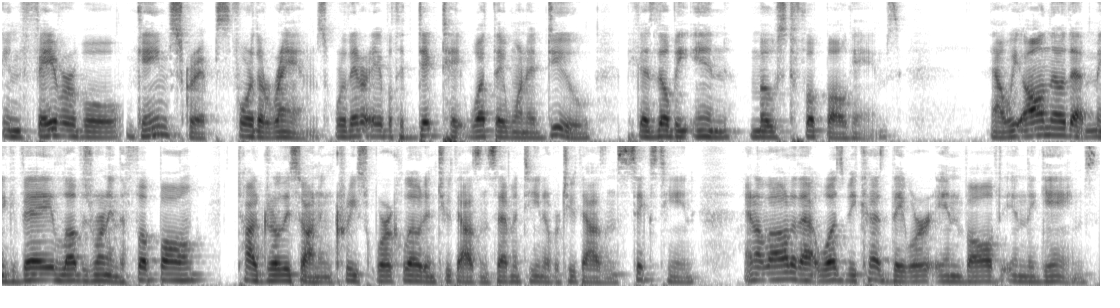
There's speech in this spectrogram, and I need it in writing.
in favorable game scripts for the Rams, where they're able to dictate what they want to do because they'll be in most football games. Now, we all know that McVay loves running the football. Todd Gurley saw an increased workload in 2017 over 2016, and a lot of that was because they were involved in the games.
